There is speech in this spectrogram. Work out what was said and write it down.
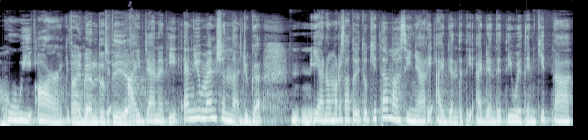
who we are gitu. Identity, ya. Identity. And you mentioned that juga. Ya nomor satu itu kita masih nyari identity, identity within kita.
